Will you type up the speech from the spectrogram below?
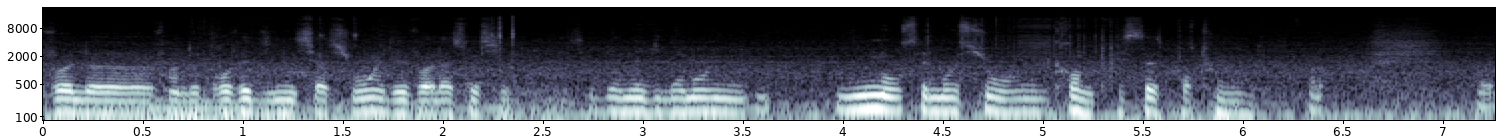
vol, de brevet d'initiation et des vols associés. C'est bien évidemment une, immense émotion, une grande tristesse pour tout le monde.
